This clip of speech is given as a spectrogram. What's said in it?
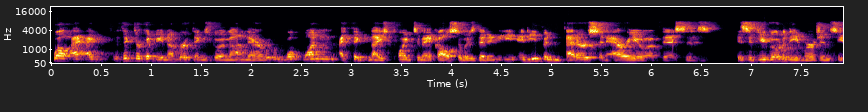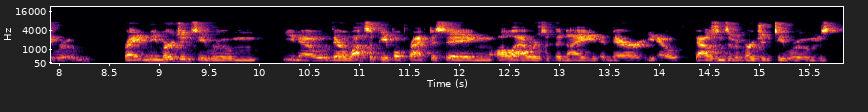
well, I, I, think there could be a number of things going on there. One, I think, nice point to make also is that an, an, even better scenario of this is is if you go to the emergency room, right? In the emergency room, you know, there are lots of people practicing all hours of the night, and there are you know thousands of emergency rooms.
